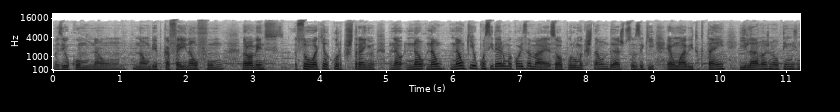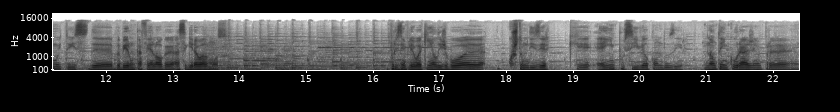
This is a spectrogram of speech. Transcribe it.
Mas eu, como não, não bebo café e não fumo, normalmente sou aquele corpo estranho. Não, não, não, não que eu considere uma coisa má, é só por uma questão das pessoas aqui. É um hábito que têm e lá nós não temos muito isso de beber um café logo a seguir ao almoço. Por exemplo, eu aqui em Lisboa costumo dizer que é impossível conduzir. Não tenho coragem para,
